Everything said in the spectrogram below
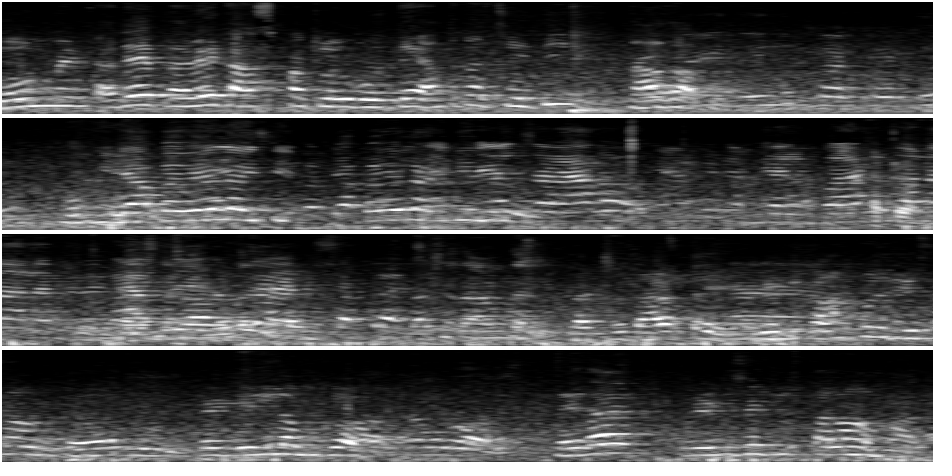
గవర్నమెంట్ అదే ప్రైవేట్ హాస్పిటల్కి పోతే ఎంత ఖర్చు అయితే దాదాపు లక్ష దాటుతాయి. రెండు కాన్పులు చేసామనుకో రెండు ఇల్లు అమ్ముకోవాలి. లేదా రెండు సెంట్లు స్థలం అమ్మాలి.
